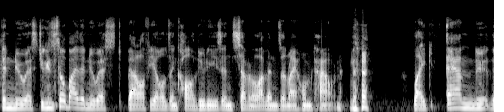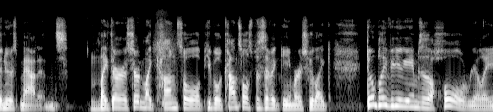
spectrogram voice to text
the newest you can still buy the newest battlefields and call of duties and 7-elevens in my hometown. Like and new, the newest maddens. Like there are certain like console people console specific gamers who like don't play video games as a whole really.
